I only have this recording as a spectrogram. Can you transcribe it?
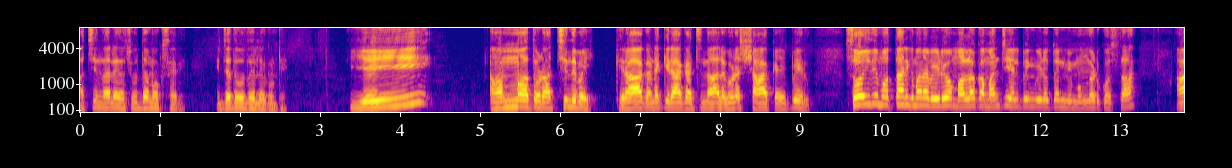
వచ్చిందా లేదా చూద్దాం ఒకసారి. ఇజ్జత పోతే లేకుంటే. ఏయి అమ్మతోడు వచ్చింది బై. కిరాక్ అంటే కిరాక్ వచ్చింది వాళ్ళు కూడా షాక్ అయిపోయారు సో ఇది మొత్తానికి మన వీడియో. మళ్ళీ ఒక మంచి హెల్పింగ్ వీడియోతో మీ ముంగడికి వస్తా. ఆ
